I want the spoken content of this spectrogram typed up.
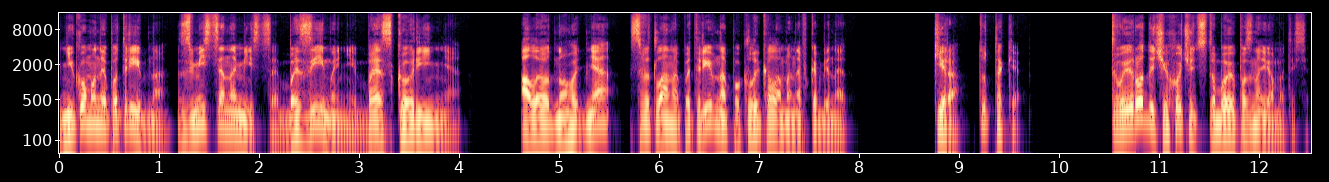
Нікому не потрібно, з місця на місце, без імені, без коріння. Але одного дня Світлана Петрівна покликала мене в кабінет. Кіра, тут таке. Твої родичі хочуть з тобою познайомитися.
